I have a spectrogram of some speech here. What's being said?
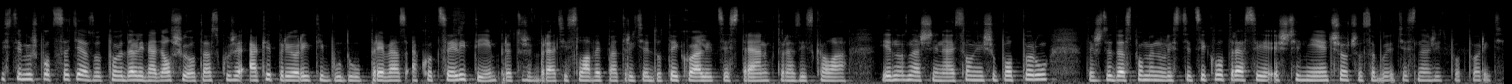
Vy ste mi už v podstate zodpovedali na ďalšiu otázku, že aké priority budú pre vás ako celý tým, pretože v Bratislave patríte do tej koalície strán, ktorá získala jednoznačne najsilnejšiu podporu. Takže teda spomenuli ste cyklotrasy, ešte niečo, čo sa budete snažiť podporiť?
